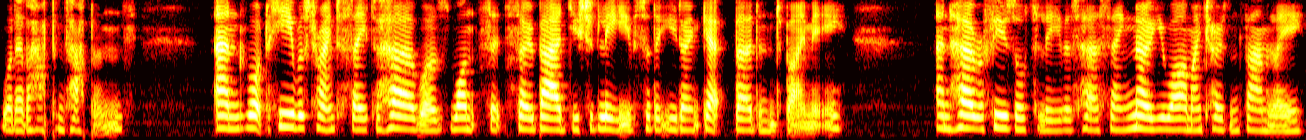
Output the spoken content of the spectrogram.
whatever happens, happens. And what he was trying to say to her was once it's so bad, you should leave so that you don't get burdened by me. And her refusal to leave is her saying, No, you are my chosen family.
